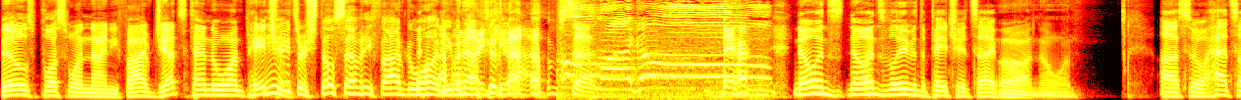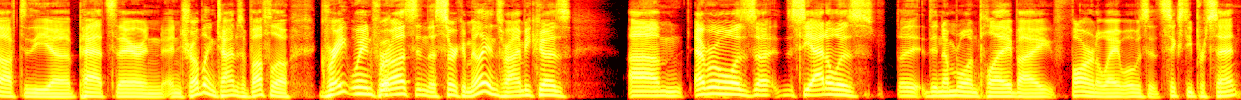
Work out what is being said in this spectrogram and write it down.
Bills plus 195. Jets 10 to one. Patriots are still 75 to one, even. Oh my after God. that upset. no one's no one's believing the Patriots hype. Oh, no one. Uh, so hats off to the uh, Pats there and and troubling times at Buffalo. Great win for Well- us in the Circa Millions, Ryan, because um, everyone was uh, Seattle was the the number one play by far and away. What was it, sixty percent?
